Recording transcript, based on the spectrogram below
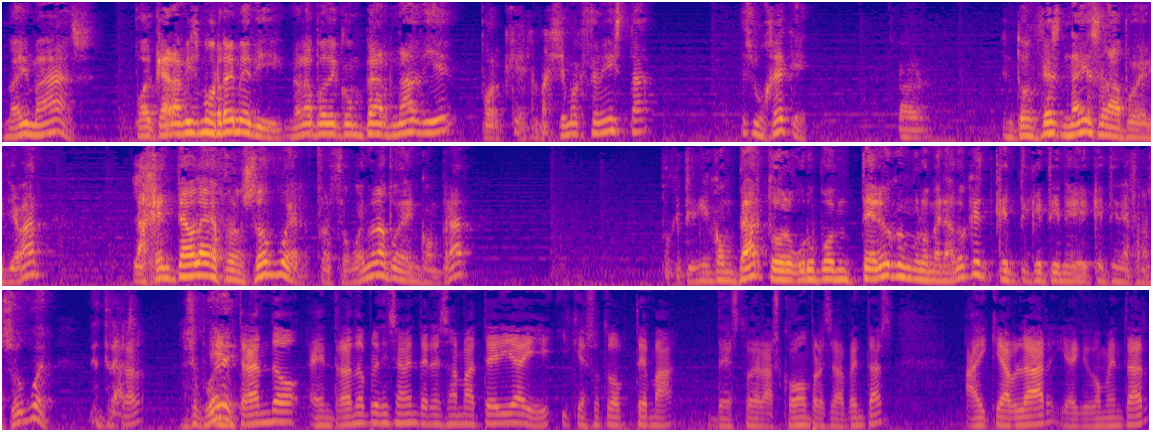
No hay más. Porque ahora mismo Remedy no la puede comprar nadie porque el máximo accionista es un jeque. Claro. Entonces nadie se la va a poder llevar. La gente habla de From Software. From Software no la pueden comprar. Porque tiene que comprar todo el grupo entero conglomerado que, que- que tiene, que tiene From Software detrás. Claro. No se puede. Entrando, entrando precisamente en esa materia y, y que es otro tema de esto de las compras y las ventas, hay que hablar y hay que comentar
